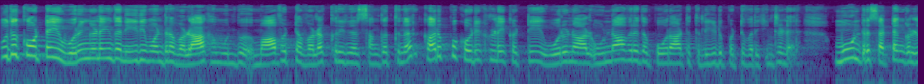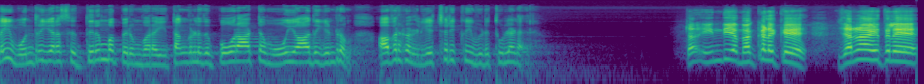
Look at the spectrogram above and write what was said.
புதுக்கோட்டை ஒருங்கிணைந்த நீதிமன்ற வளாகம் முன்பு மாவட்ட வழக்கறிஞர் சங்கத்தினர் கருப்பு கொடிகளை கட்டி ஒரு நாள் உண்ணாவிரத போராட்டத்தில் ஈடுபட்டு வருகின்றனர். மூன்று சட்டங்களை ஒன்றிய அரசு திரும்பப் பெறும் வரை தங்களது போராட்டம் ஓயாது என்றும் அவர்கள் எச்சரிக்கை விடுத்துள்ளனர். த- இந்திய மக்களுக்கு ஜனநாயகத்திலே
